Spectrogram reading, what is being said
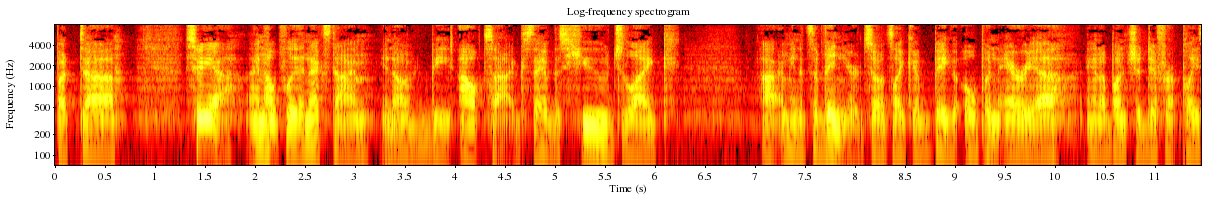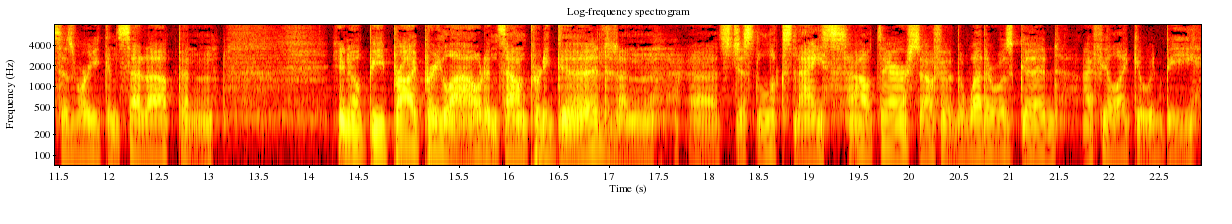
But uh, so yeah and hopefully the next time you know be outside because they have this huge like uh, I mean, it's a vineyard, so it's like a big open area and a bunch of different places where you can set up and, you know, be probably pretty loud and sound pretty good. And uh, it just looks nice out there. So if it, the weather was good, I feel like it would be,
